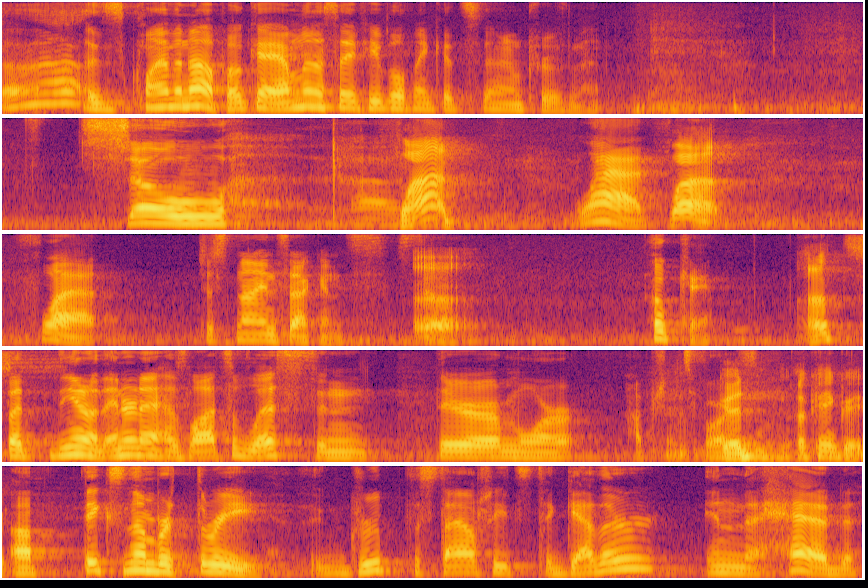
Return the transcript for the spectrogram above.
Uh, it's climbing up. Okay, I'm going to say people think it's an improvement. So flat, flat, flat. flat, just nine seconds. So, okay, That's but you know the internet has lots of lists, and there are more options for us. good. Okay, great. Uh, fix number three: group the style sheets together in the head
